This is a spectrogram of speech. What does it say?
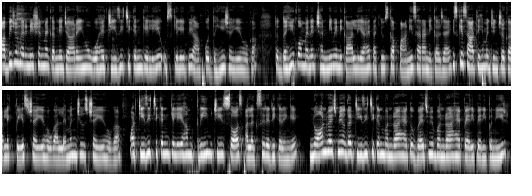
अभी जो मैरिनेशन मैं करने जा रही हूँ, वो है चीज़ी चिकन के लिए, उसके लिए भी आपको दही चाहिए होगा। तो दही को मैंने छन्नी में निकाल लिया है ताकि उसका पानी सारा निकल जाए। इसके साथ ही हमें जिंजर गार्लिक पेस्ट चाहिए होगा लेमन जूस चाहिए होगा, और चीज़ी चिकन के लिए हम क्रीम चीज़ सॉस अलग से रेडी करेंगे। नॉन वेज में अगर चीज़ी चिकन बन रहा है तो वेज में बन रहा है पेरी पेरी पनीर।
